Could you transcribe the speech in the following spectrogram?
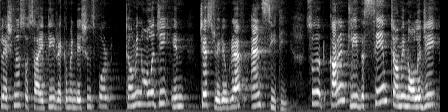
Fleischner Society Recommendations for Terminology in Chest Radiograph and CT. So currently the same terminology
